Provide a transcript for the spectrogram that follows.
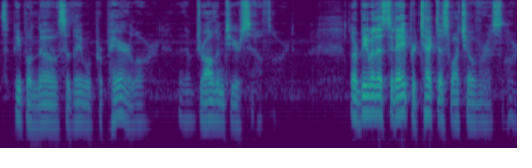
so people know, so they will prepare, Lord. And draw them to yourself, Lord. Lord, be with us today. Protect us. Watch over us, Lord.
